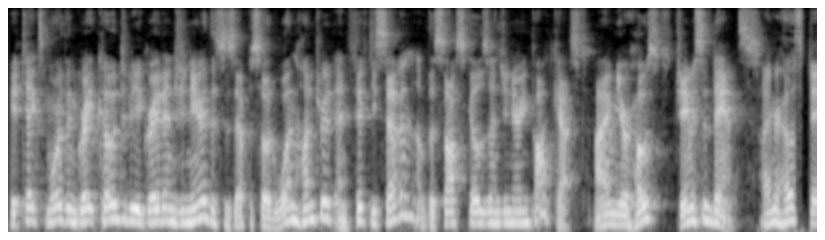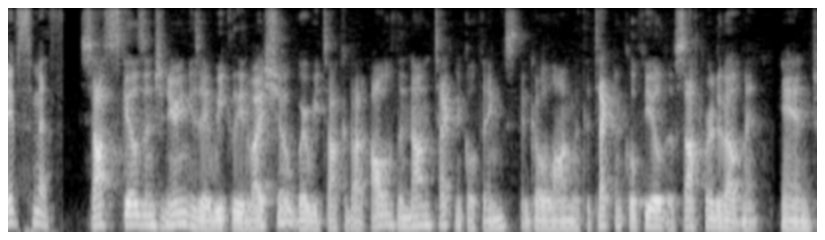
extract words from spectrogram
It takes more than great code to be a great engineer. This is episode 157 of the Soft Skills Engineering Podcast. I am your host, Jamison Dance. I'm your host, Dave Smith. Soft Skills Engineering is a weekly advice show where we talk about all of the non technical things that go along with the technical field of software development. And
